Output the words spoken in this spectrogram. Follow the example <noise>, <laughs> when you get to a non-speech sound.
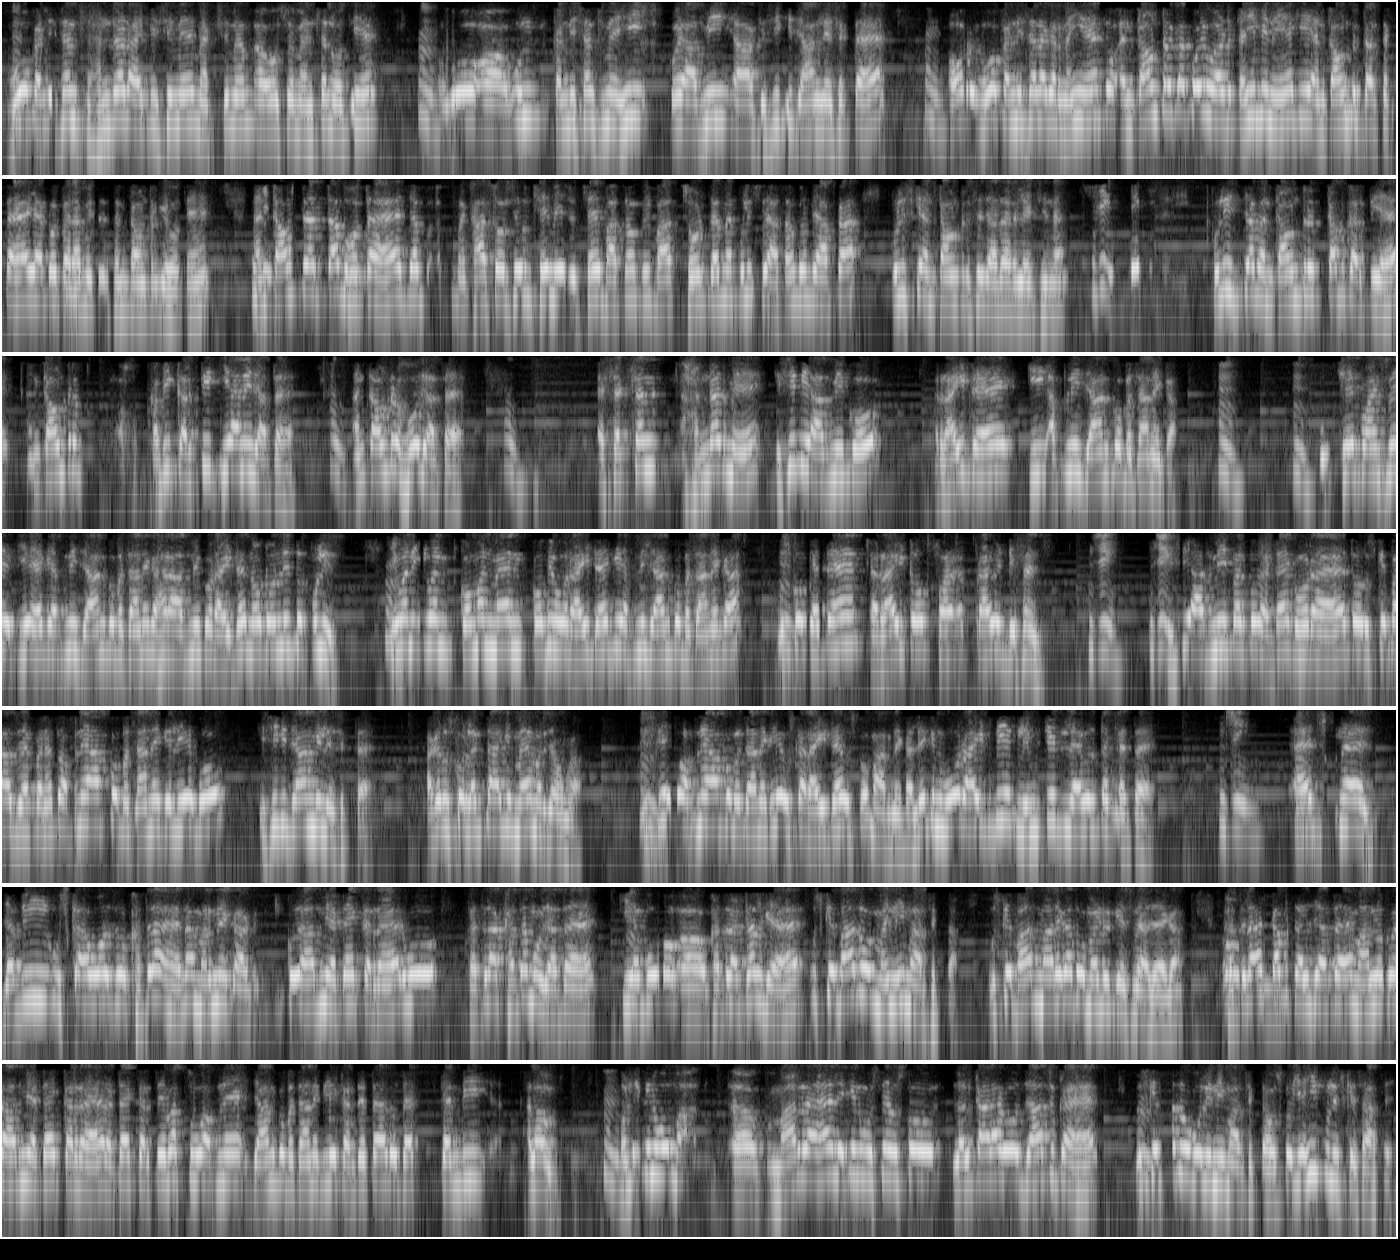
वो। कंडीशंस हंड्रेड आईपीसी में मैक्सिमम उसमें मेंशन होती है। हम्म, वो आ, उन कंडीशंस में ही कोई आदमी किसी की जान ले सकता है। और वो कंडीशन अगर नहीं है तो एनकाउंटर का कोई वर्ड कहीं भी नहीं है कि एनकाउंटर कर सकता है या कोई पैरामीटर्स एनकाउंटर के होते हैं। एनकाउंटर तब होता है जब मैं खासतौर से उन छह छह बातों की बात छोड़कर मैं पुलिस पे आता हूँ क्योंकि आपका पुलिस के एनकाउंटर से ज़्यादा रिलेशन है। जी। पुलिस जब एनकाउंटर कब करती है एनकाउंटर कभी करती किया नहीं जाता है। एनकाउंटर हो जाता है। सेक्शन हंड्रेड में किसी भी आदमी को राइट है कि अपनी जान को बचाने का। हम्म, हम्म, छह पॉइंट्स में ये है कि अपनी जान को बचाने का हर आदमी को राइट है not only the police even even common man को भी वो राइट है कि अपनी जान को बचाने का। उसको कहते हैं राइट ऑफ़ प्राइवेट डिफेंस जी जी। किसी आदमी पर कोई अटैक हो रहा है तो उसके पास वेपन है तो अपने आप को बचाने के लिए वो किसी की जान भी ले सकता है। अगर उसको लगता है कि मैं मर जाऊँगा इसलिए वो अपने आप को बचाने के लिए उसका राइट है उसको मारने का। लेकिन वो राइट भी एक लिमिटेड लेवल तक रहता है। जी। एज सुन एज जब भी उसका वो जो खतरा है ना मरने का कोई आदमी अटैक कर रहा है और वो खतरा खत्म हो जाता है कि अब वो खतरा टल गया है उसके बाद वो मैं नहीं मार सकता। उसके बाद मारेगा तो मर्डर केस में आ जाएगा। खतरा कब टल जाता है मान लो कोई आदमी अटैक कर रहा है अटैक करते वक्त वो अपने जान को बचाने के लिए कर देता है तो that can be allowed hmm, और लेकिन वो मार रहा है लेकिन उसने उसको ललकारा वो जा चुका है उसके बाद वो गोली नहीं मार सकता उसको यही पुलिस के साथ है।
